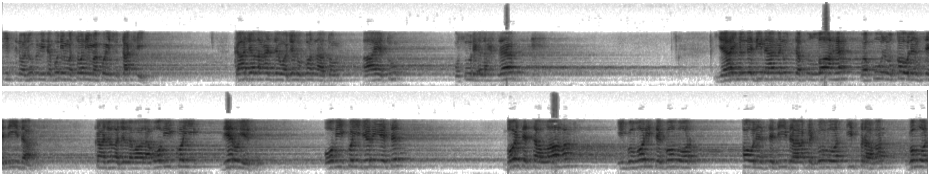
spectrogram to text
istino ljubivi, da budemo s onima koji su takvi. Kaže Allah Azze wa Jal poznatom ajetu u suri Al-Ahzab Ja ima alladina amenu taku Allahe wa kulu qawlan sedida kaže Allah Jalla wa'ala ovi koji vjerujete ovi koji vjerujete bojte se Allaha i govorite govor qawlan sedida dakle govor ispravan govor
